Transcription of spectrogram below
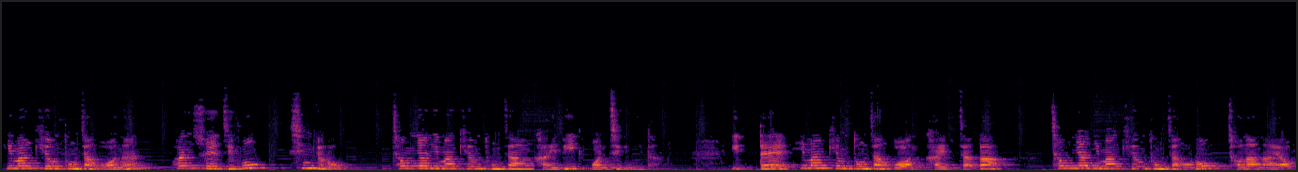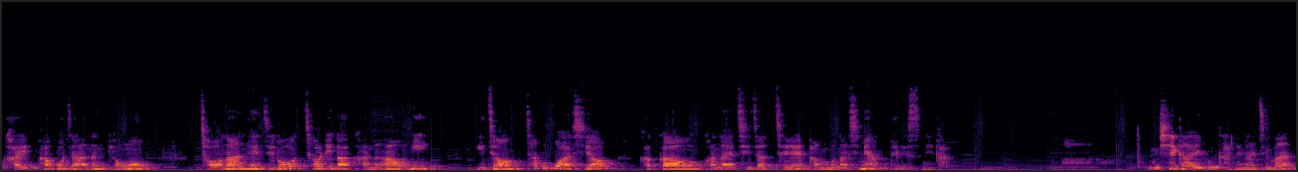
희망 키움 통장 원은 환수해지 후 신규로 청년 희망 키움 통장 가입이 원칙입니다. 이때 희망 키움 통장 원 가입자가 청년 희망 키움 통장으로 전환하여 가입하고자 하는 경우 전환 해지로 처리가 가능하오니 이 점 참고하시어 가까운 관할 지자체에 방문하시면 되겠습니다. 동시 가입은 가능하지만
